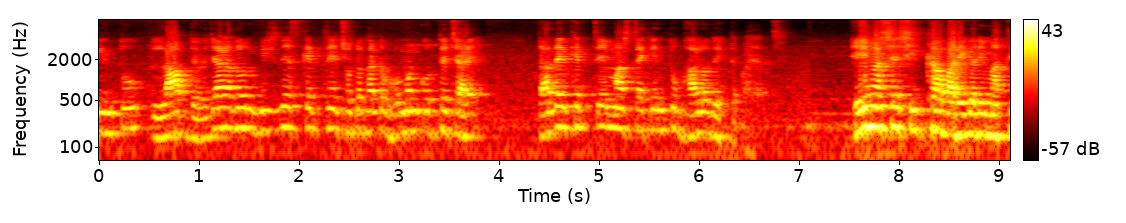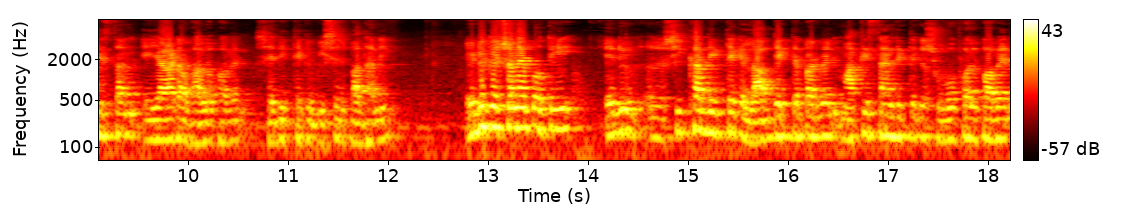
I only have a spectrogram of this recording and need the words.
কিন্তু লাভ দেবে। যারা ধরুন বিজনেস ক্ষেত্রে ছোটোখাটো ভ্রমণ করতে চায়, তাদের ক্ষেত্রে মাসটা কিন্তু ভালো দেখতে পাওয়া যাচ্ছে। এই মাসে শিক্ষা বাড়ি গাড়ি মাতৃস্থান এই জায়গাটা ভালো পাবেন। সেদিক থেকে বিশেষ বাধা নেই। এডুকেশনের প্রতি এডু শিক্ষার দিক থেকে লাভ দেখতে পারবেন। মাতৃস্থানের দিক থেকে শুভ ফল পাবেন।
